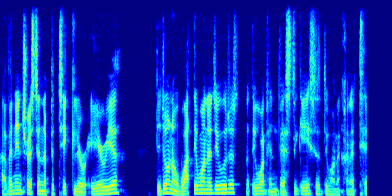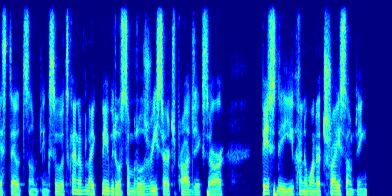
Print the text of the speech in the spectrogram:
have an interest in a particular area. They don't know what they want to do with it, but they want to investigate it. They want to kind of test out something. So it's kind of like maybe those some of those research projects are basically you kind of want to try something.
